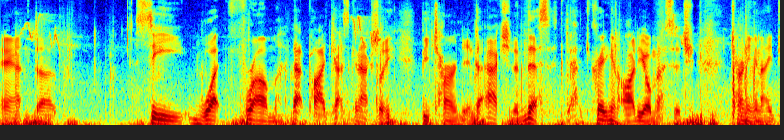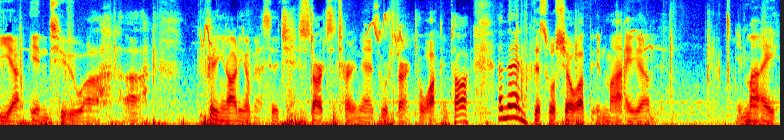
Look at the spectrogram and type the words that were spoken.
and uh, see what from that podcast can actually be turned into action. And this, creating an audio message, turning an idea into uh, uh, creating an audio message starts to turn in as we're starting to walk and talk. And then this will show up in my um, in my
